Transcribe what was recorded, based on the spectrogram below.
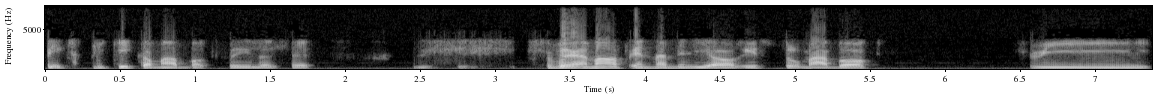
peut expliquer comment boxer. Là. Je, je- je suis vraiment en train de m'améliorer sur ma boxe. Puis,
